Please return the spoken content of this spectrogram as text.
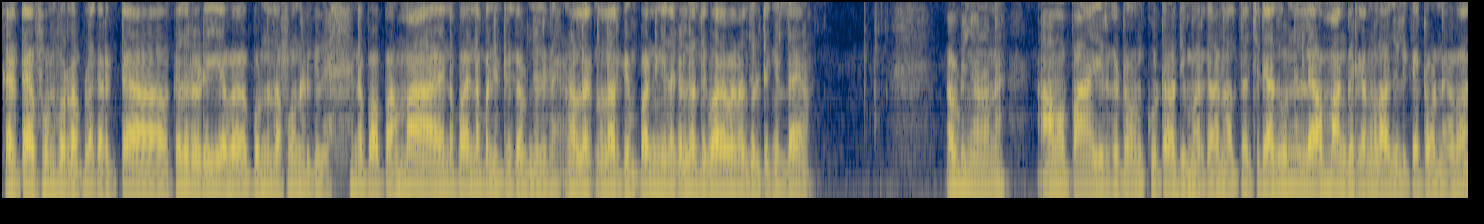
கரெக்டாக ஃபோன் போடுறாப்புல கரெக்டாக கதிரோடைய பொண்ணு தான் ஃபோன் எடுக்குது. என்ன பாப்பா அம்மா என்னப்பா என்ன பண்ணிட்டுருக்கா அப்படின்னு சொல்லிட்டு நல்லா நல்லா இருக்கேன்ப்பா நீங்கள் தான் கல்யாணத்துக்கு வர வேணாம்னு சொல்லிட்டீங்கல்ல? அப்படின்னு சொன்னோன்னே ஆமாப்பா இருக்கட்டும் கூட்டம் அதிகமாக இருக்குது அதனால தான். சரி அது ஒன்றும் இல்லை அம்மா அங்கே இருக்காங்களான்னு சொல்லி கேட்ட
